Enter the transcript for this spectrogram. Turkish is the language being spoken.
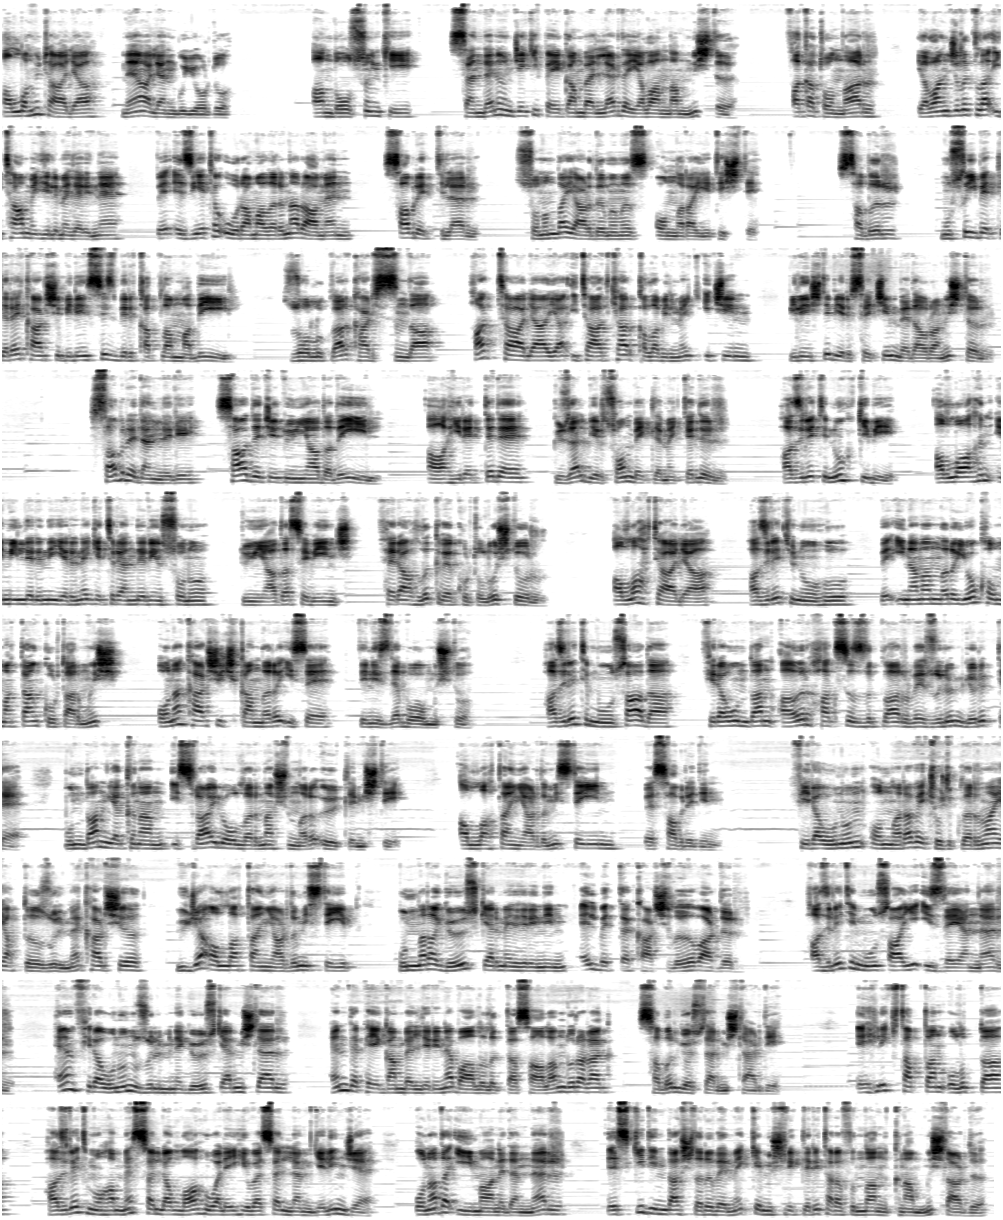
Allahü Teala mealen buyurdu. Andolsun ki senden önceki peygamberler de yalanlanmıştı. Fakat onlar yalancılıkla itham edilmelerine ve eziyete uğramalarına rağmen sabrettiler. Sonunda yardımımız onlara yetişti. Sabır, musibetlere karşı bilinçsiz bir katlanma değil, zorluklar karşısında Hak Teala'ya itaatkar kalabilmek için bilinçli bir seçim ve davranıştır. Sabredenleri sadece dünyada değil, ahirette de güzel bir son beklemektedir. Hazreti Nuh gibi Allah'ın emirlerini yerine getirenlerin sonu dünyada sevinç, ferahlık ve kurtuluştur. Allah Teala Hazreti Nuh'u ve inananları yok olmaktan kurtarmış, ona karşı çıkanları ise denizde boğmuştu. Hazreti Musa da Firavundan ağır haksızlıklar ve zulüm görüp de bundan yakınan İsrailoğullarına şunları öğütlemişti. Allah'tan yardım isteyin ve sabredin. Firavun'un onlara ve çocuklarına yaptığı zulme karşı Yüce Allah'tan yardım isteyip bunlara göğüs germelerinin elbette karşılığı vardır. Hazreti Musa'yı izleyenler hem Firavun'un zulmüne göğüs germişler hem de peygamberlerine bağlılıkta sağlam durarak sabır göstermişlerdi. Ehli kitaptan olup da Hazreti Muhammed sallallahu aleyhi ve sellem gelince ona da iman edenler eski dindaşları ve Mekke müşrikleri tarafından kınanmışlardı.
